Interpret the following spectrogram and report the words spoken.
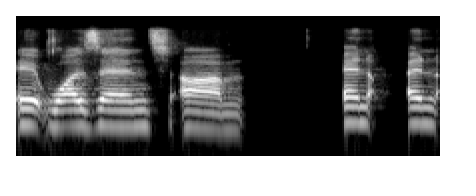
It wasn't um and and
